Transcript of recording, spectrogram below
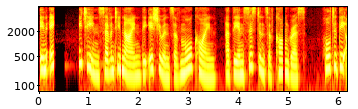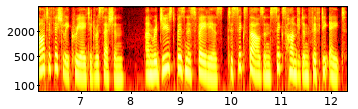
In 1879, the issuance of more coin, at the insistence of Congress, halted the artificially created recession and reduced business failures to 6,658.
